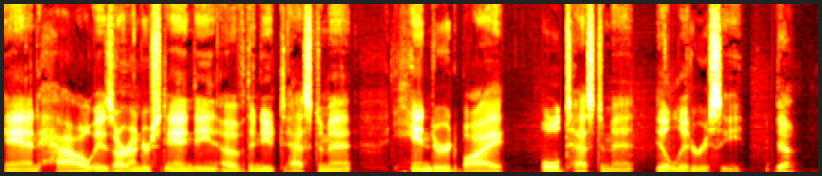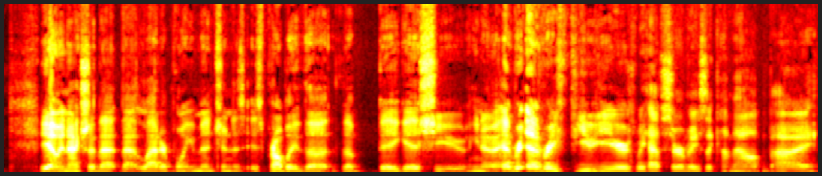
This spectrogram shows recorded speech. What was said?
And how is our understanding of the New Testament hindered by Old Testament illiteracy? Yeah. I mean, actually, that, that latter point you mentioned is, is probably the the big issue. You know, every every few years we have surveys that come out by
